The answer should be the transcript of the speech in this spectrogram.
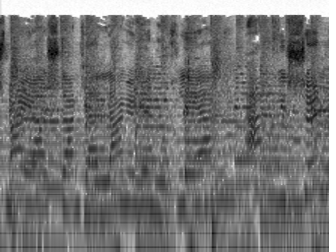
Schmeier stand ja lange genug leer. Ach, wie schön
